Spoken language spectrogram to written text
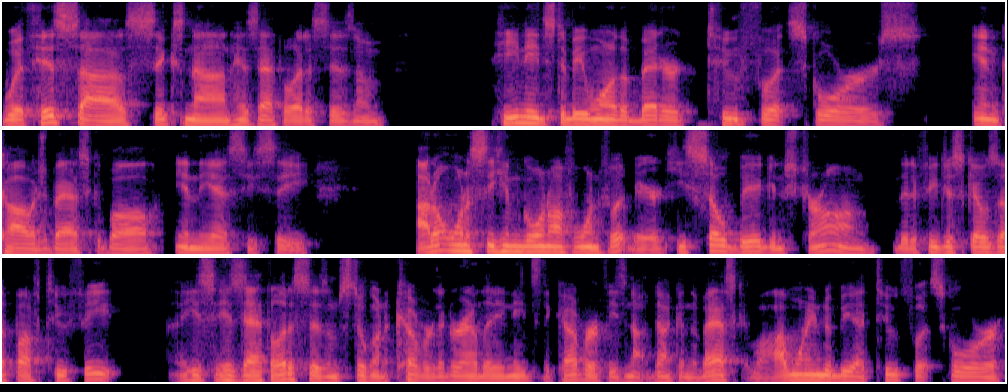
With his size, six nine, his athleticism, he needs to be one of the better two foot scorers in college basketball in the SEC. I don't want to see him going off one foot, Derek. He's so big and strong that if he just goes up off two feet, his athleticism is still going to cover the ground that he needs to cover if he's not dunking the basketball. I want him to be a two foot scorer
